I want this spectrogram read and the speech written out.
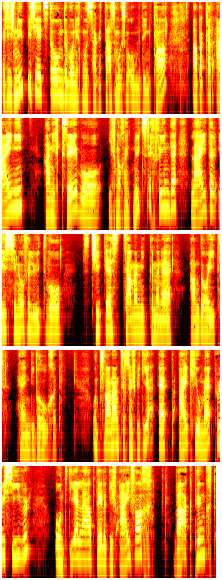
Es ist nicht bis jetzt darunter, wo ich muss sagen, das muss man unbedingt haben, aber gerade eine habe ich gesehen, wo ich noch nützlich finde. Leider ist sie nur für Leute, die das GPS zusammen mit einem Android-Handy brauchen. Und zwar nennt sich zum Beispiel die App IQ Map Receiver und die erlaubt relativ einfach Wegpunkte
